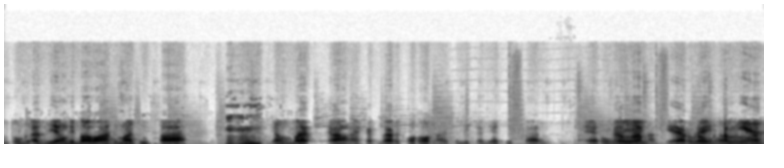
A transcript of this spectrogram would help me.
untuk gaji yang di bawah 5 juta Mm-mm. yang ber- yang efek dari corona itu bisa diajukan RW Nama nanti RW programnya?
